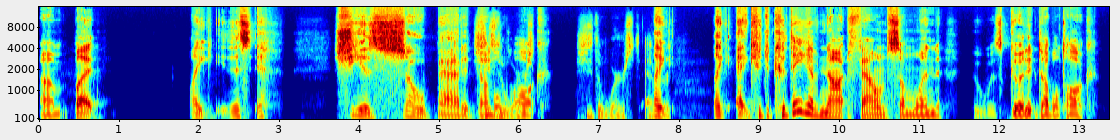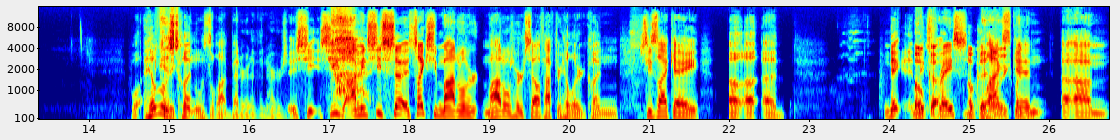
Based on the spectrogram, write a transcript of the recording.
Um, but like this, she is so bad at She's double worst. talk. She's the worst ever. Like, like eh, could could they have not found someone who was good at double talk? Well, Hillary Clinton was a lot better than her. She she's I mean she's so it's like she modeled modeled herself after Hillary Clinton. She's like a a a, a mi- mixed race, Mocha black Hillary skin, uh, um,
